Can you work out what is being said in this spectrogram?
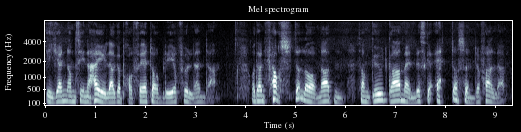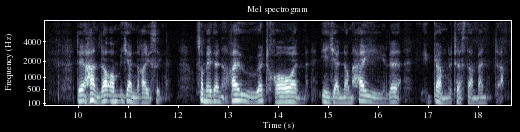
gjennom sine hellige profeter, blir fullenda. Og den første lovnaden som Gud ga mennesket etter syndefallet, det handler om gjenreising, som er den røde tråden gjennom hele Gamle testamentet.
